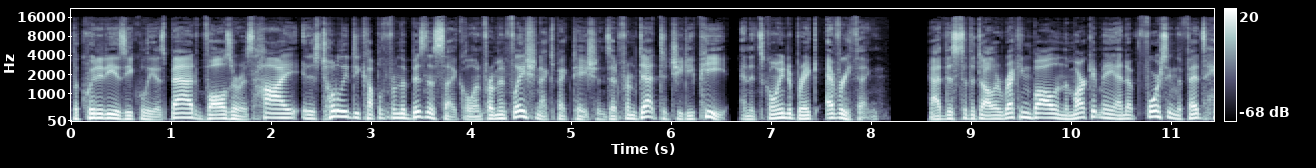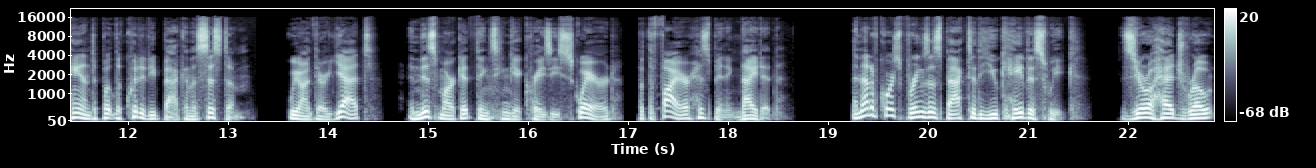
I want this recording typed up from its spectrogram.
Liquidity is equally as bad, vols are as high, it is totally decoupled from the business cycle and from inflation expectations and from debt to GDP, and it's going to break everything. Add this to the dollar wrecking ball, and the market may end up forcing the Fed's hand to put liquidity back in the system. We aren't there yet. In this market, things can get crazy squared, but the fire has been ignited. And that, of course, brings us back to the UK this week. Zero Hedge wrote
